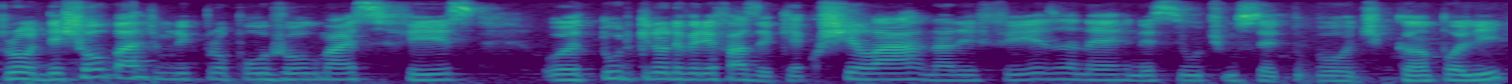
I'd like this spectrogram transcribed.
pro- deixou o Bayern de Munique propor o jogo, mas fez o- tudo que não deveria fazer, que é cochilar na defesa, né, nesse último setor de campo ali.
